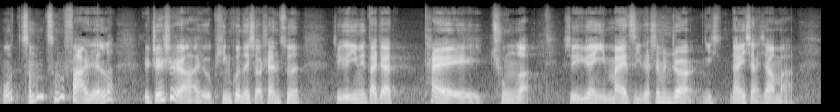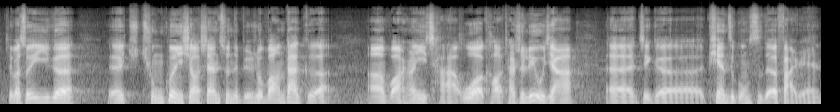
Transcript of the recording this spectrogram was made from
我怎么成法人了？这真事儿啊！有贫困的小山村，这个因为大家太穷了，所以愿意卖自己的身份证，你难以想象吧？对吧？所以一个。呃，穷困小山村的，比如说王大哥啊，网上一查，我靠，他是六家呃这个骗子公司的法人，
